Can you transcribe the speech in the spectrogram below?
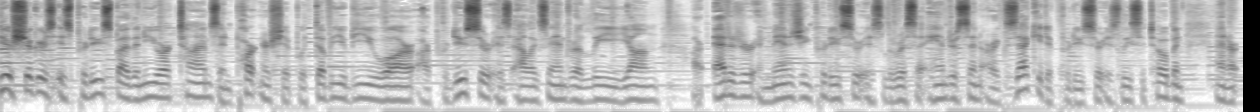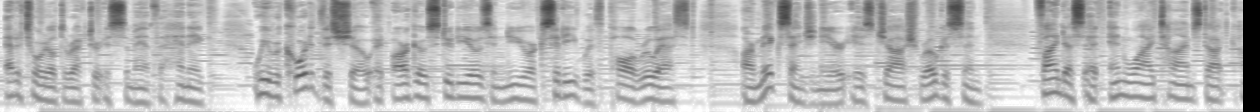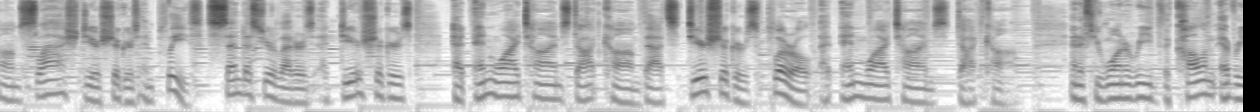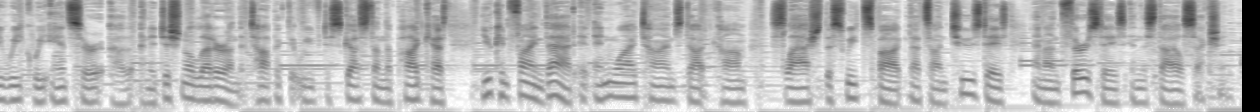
Dear Sugars is produced by the New York Times in partnership with WBUR. Our producer is Alexandra Lee Young. Our editor and managing producer is Larissa Anderson. Our executive producer is Lisa Tobin. And our editorial director is Samantha Henig. We recorded this show at Argo Studios in New York City with Paul Ruest. Our mix engineer is Josh Rogosin. Find us at nytimes.com slash Dear Sugars, and please send us your letters at dearsugars at nytimes.com. That's Dear Sugars, plural, at nytimes.com. And if you want to read the column every week, we answer uh, an additional letter on the topic that we've discussed on the podcast. You can find that at nytimes.com slash the sweet spot. That's on Tuesdays and on Thursdays in the style section.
